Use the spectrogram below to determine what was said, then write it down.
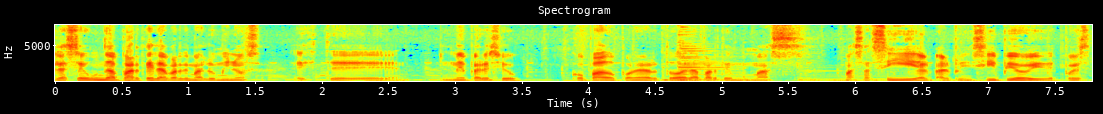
la segunda parte es la parte más luminosa. Este, me pareció copado poner toda la parte más, más así al, al principio y después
